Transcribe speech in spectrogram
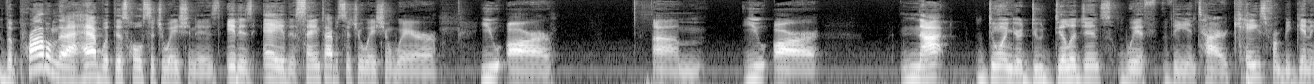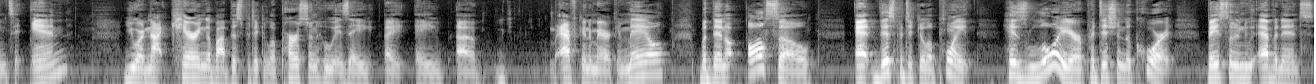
the problem that I have with this whole situation is it is a the same type of situation where you are um, you are not doing your due diligence with the entire case from beginning to end. You are not caring about this particular person who is a, a, a, a African American male. But then also, at this particular point, his lawyer petitioned the court based on the new evidence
